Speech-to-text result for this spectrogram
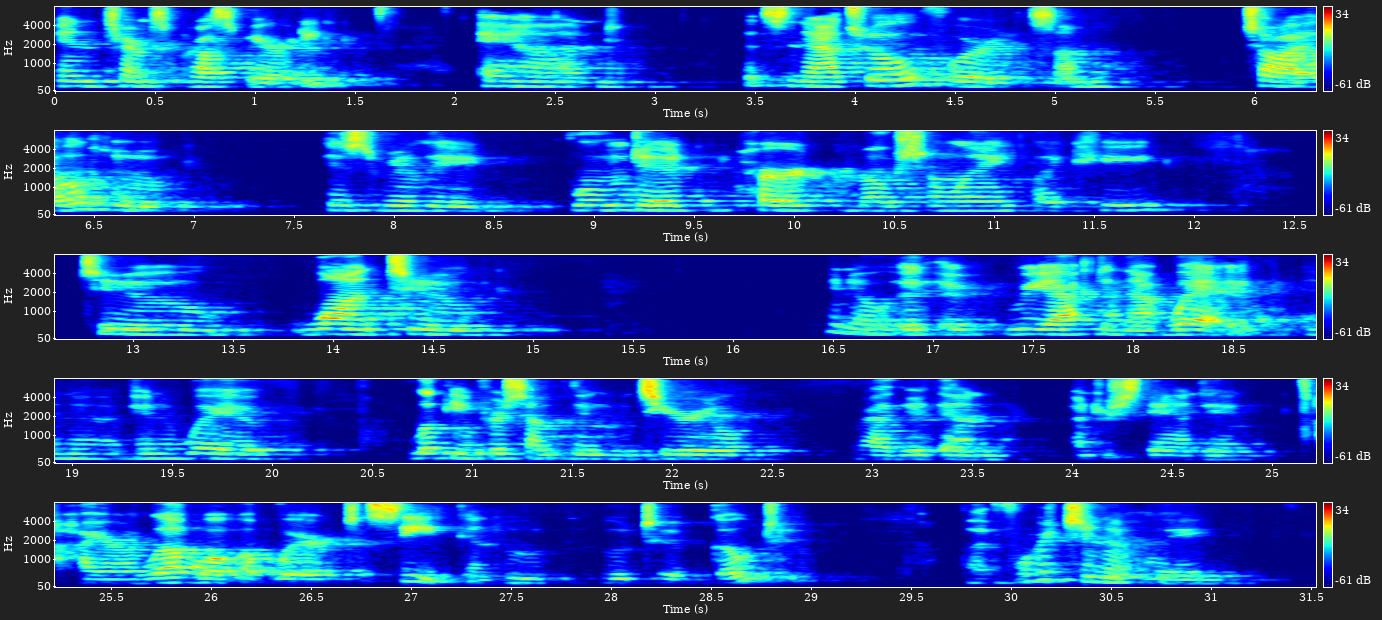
in terms of prosperity. And it's natural for some child who is really wounded, hurt emotionally, like he, to want to you know, it, it react in that way, in a, in a way of looking for something material rather than understanding a higher level of where to seek and who, who to go to. But fortunately,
